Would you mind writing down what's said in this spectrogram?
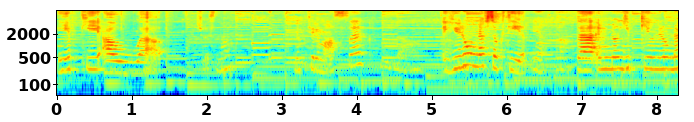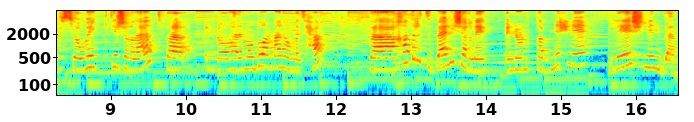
يبكي أو شو اسمه؟ إنه كتير معصب يلوم نفسه كتير. يا فإنه يبكي ويلوم نفسه وهيك كتير شغلات. فإنه هالموضوع ما له مزحة. فخطرت ببالي شغلة إنه طب نحن ليش نندم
